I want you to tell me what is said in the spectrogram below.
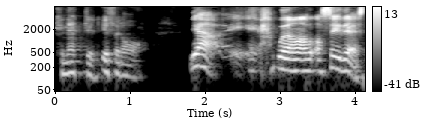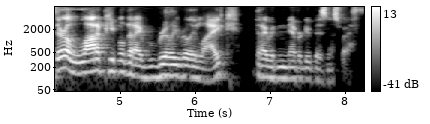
connected, if at all? Yeah. Well, I'll, I'll say this there are a lot of people that I really, really like that I would never do business with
